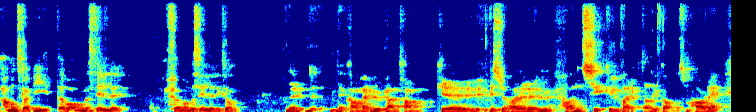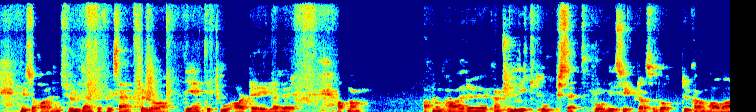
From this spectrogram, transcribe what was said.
ja, Man skal vite hva man bestiller før man bestiller, liksom. Det, det, det kan være lurt å ha en tanke hvis du har, har en sykkelpark, da det er ikke alle som har det. Hvis du har en fulldemper f.eks. og én til to hardtail, eller at man, at man har eh, kanskje likt oppsett på de syklene så godt du kan ha, da,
